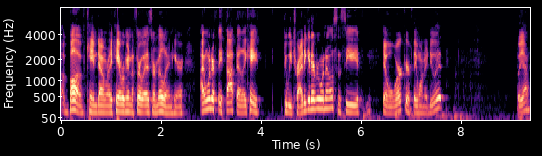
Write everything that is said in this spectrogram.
above came down. We're like, hey, we're going to throw Ezra Miller in here. I wonder if they thought that, like, hey, do we try to get everyone else and see if it will work or if they want to do it? But yeah,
